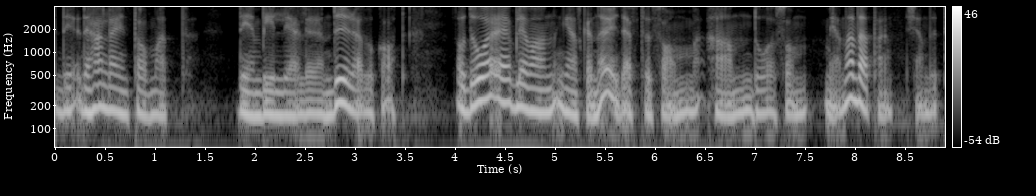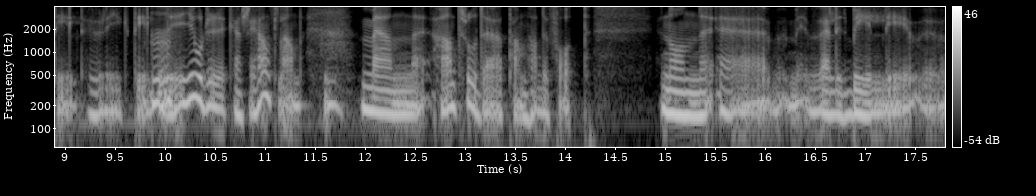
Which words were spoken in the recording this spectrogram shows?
det, det handlar inte om att det är en billig eller en dyr advokat. Och då eh, blev han ganska nöjd eftersom han då som menade att han kände till hur det gick till. Det gjorde det kanske i hans land. Men han trodde att han hade fått någon eh, väldigt billig eh,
